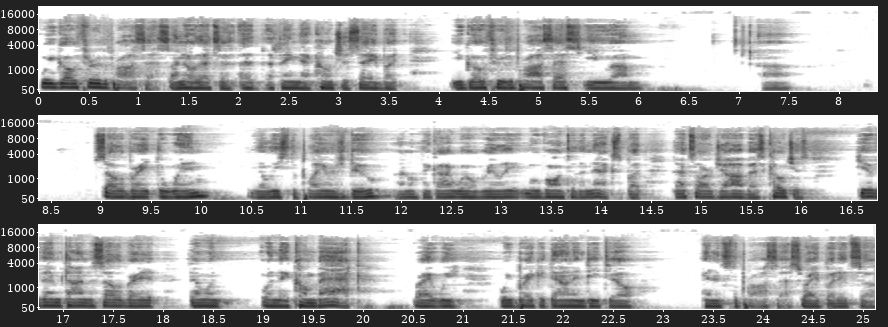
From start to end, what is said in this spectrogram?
we go through the process. I know that's a, a, a thing that coaches say, but you go through the process, you, um, uh, celebrate the win, at least the players do. I don't think I will really move on to the next, but that's our job as coaches. Give them time to celebrate it. Then when, when they come back, right, we, we break it down in detail and it's the process, right? But it's a,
